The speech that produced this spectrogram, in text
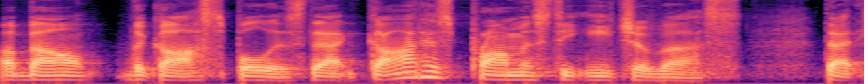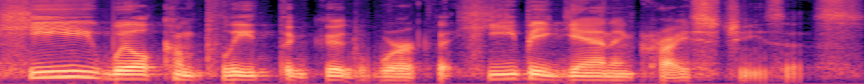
about the gospel is that God has promised to each of us that he will complete the good work that he began in Christ Jesus.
